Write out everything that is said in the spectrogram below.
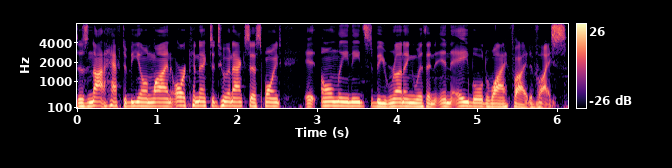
does not have to be online or connected to an access point, it only needs to be running with an enabled Wi Fi device.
